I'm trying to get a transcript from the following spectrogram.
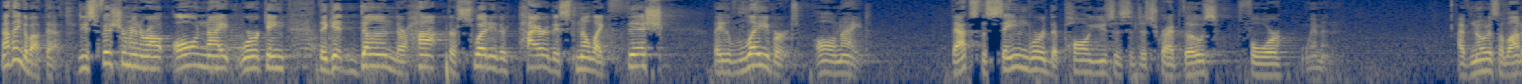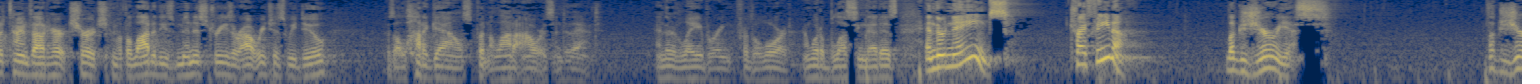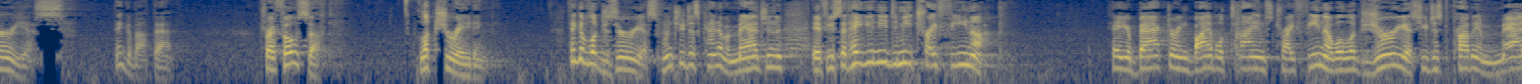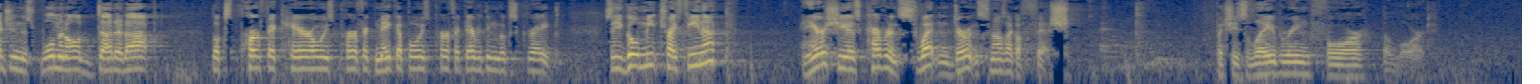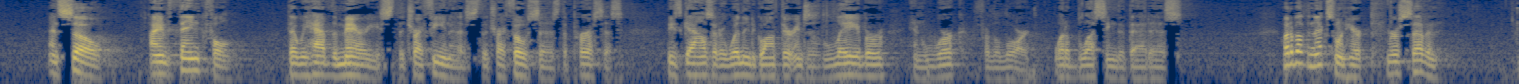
Now, think about that. These fishermen are out all night working. They get done. They're hot. They're sweaty. They're tired. They smell like fish. They labored all night. That's the same word that Paul uses to describe those four women. I've noticed a lot of times out here at church, with a lot of these ministries or outreaches we do, there's a lot of gals putting a lot of hours into that. And they're laboring for the Lord. And what a blessing that is. And their names Tryphena, luxurious. Luxurious. Think about that. Tryphosa, luxuriating. Think of luxurious. Wouldn't you just kind of imagine if you said, hey, you need to meet Tryphena? Okay, you're back during Bible times, Tryphena. Well, luxurious. You just probably imagine this woman all dudded up. Looks perfect, hair always perfect, makeup always perfect, everything looks great. So you go meet Tryphena, and here she is covered in sweat and dirt and smells like a fish. But she's laboring for the Lord. And so, I am thankful that we have the Marys, the Tryphenas, the Tryphosas, the Persas, these gals that are willing to go out there and just labor and work for the Lord. What a blessing that that is. What about the next one here? Verse 7.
